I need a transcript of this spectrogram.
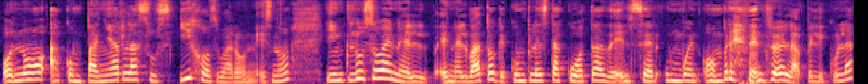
o no acompañarla a sus hijos varones, ¿no? Incluso en el, en el vato que cumple esta cuota de él ser un buen hombre dentro de la película,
